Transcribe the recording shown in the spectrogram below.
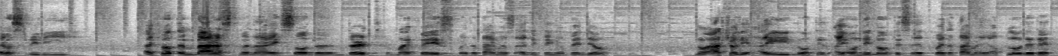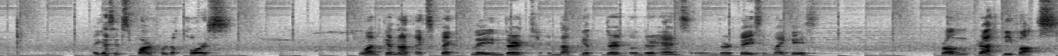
I was really. I felt embarrassed when I saw the dirt on my face by the time I was editing a video. No, actually, I noticed. I only noticed it by the time I uploaded it. I guess it's par for the course. One cannot expect to play in dirt and not get dirt on their hands or on their face, in my case. From Crafty Fox.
